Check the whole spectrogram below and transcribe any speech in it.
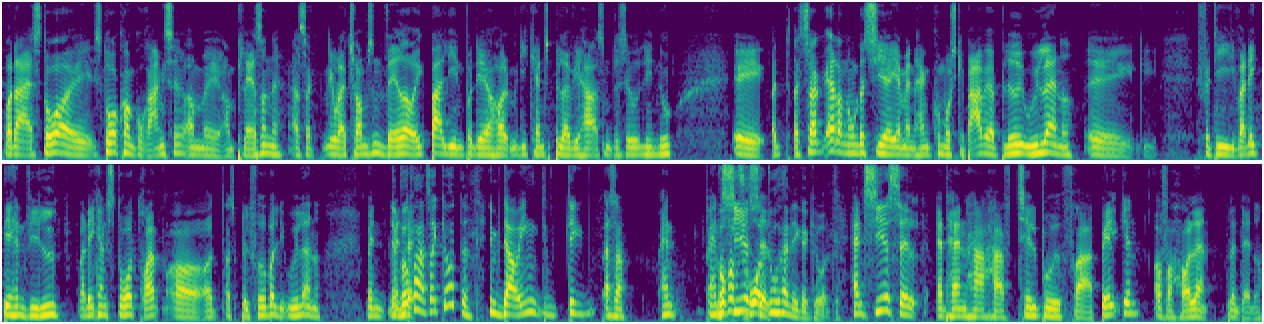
hvor der er stor, øh, stor konkurrence om, øh, om pladserne. Altså, Nikolaj Thomsen vader jo ikke bare lige ind på det her hold med de kantspillere, vi har, som det ser ud lige nu. Øh, og, og så er der nogen, der siger, jamen han kunne måske bare være blevet i udlandet, øh, fordi var det ikke det, han ville? Var det ikke hans store drøm at, at, at spille fodbold i udlandet? Men, Ja, men hvorfor der, har han så ikke gjort det? jamen, der er jo ingen... Det, det, altså, han, han hvorfor siger tror selv, du, han ikke har gjort det? han siger selv, at han har haft tilbud fra Belgien og fra Holland, blandt andet.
